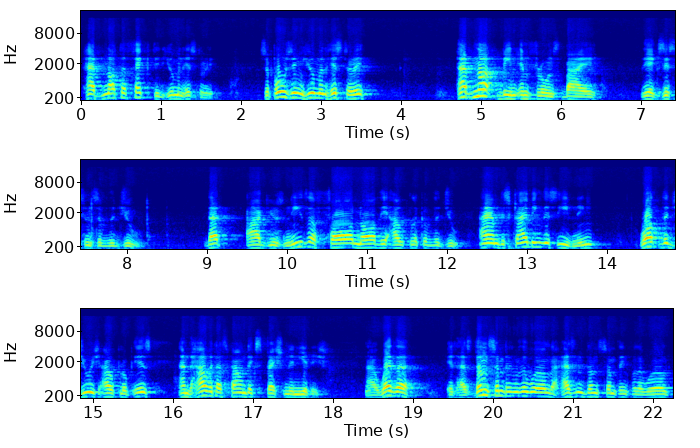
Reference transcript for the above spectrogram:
had not affected human history. Supposing human history had not been influenced by the existence of the Jew. That argues neither for nor the outlook of the Jew. I am describing this evening what the Jewish outlook is and how it has found expression in Yiddish. Now, whether it has done something for the world or hasn't done something for the world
